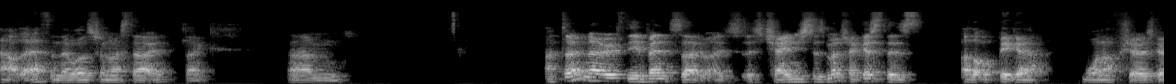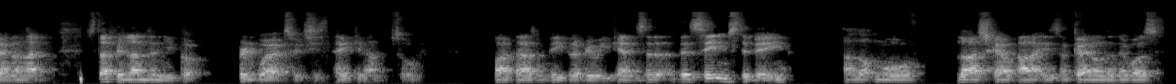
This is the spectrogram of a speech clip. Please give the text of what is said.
out there than there was when I started. Like, um, I don't know if the event side has, has changed as much. I guess there's a lot of bigger one-off shows going on, like stuff in London. You've got Printworks, which is taking up sort of five thousand people every weekend. So there seems to be a lot more large-scale parties going on than there was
